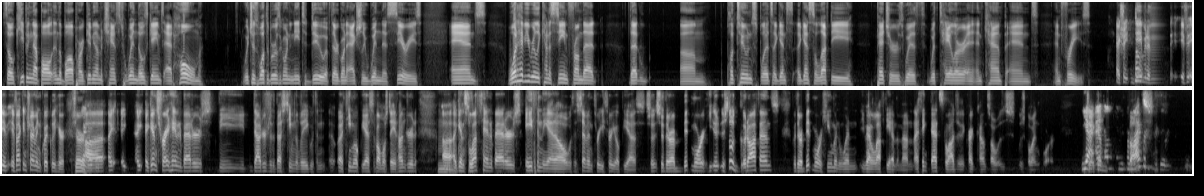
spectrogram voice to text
So keeping that ball in the ballpark, giving them a chance to win those games at home, which is what the Brewers are going to need to do if they're going to actually win this series. And what have you really kind of seen from that that um, platoon splits against against the lefty pitchers with with Taylor and, and Kemp and and Freese. Actually, David, if, if, if, if I can chime in quickly here, sure. Uh, I, I, against right-handed batters, the Dodgers are the best team in the league with an, a team OPS of almost 800. Mm. Uh, against left-handed batters, eighth in the NL with a 7.33 OPS. So so they're a bit more. They're still a good offense, but they're a bit more human when you've got a lefty on the mound. I think that's the logic that Craig Counsell was was going for. Yeah, Jacob, and, and from thoughts? my perspective,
